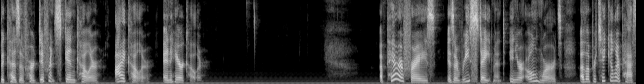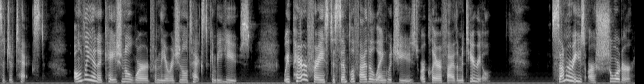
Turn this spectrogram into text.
because of her different skin color eye color, and hair color. A paraphrase is a restatement in your own words of a particular passage of text. Only an occasional word from the original text can be used. We paraphrase to simplify the language used or clarify the material. Summaries are shorter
